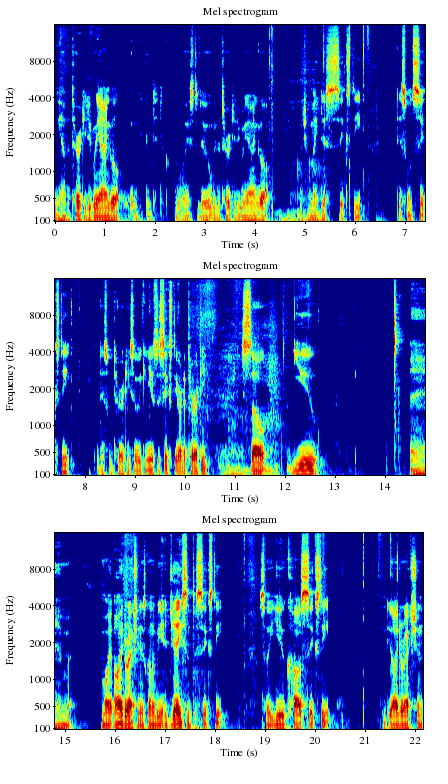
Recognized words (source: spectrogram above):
we have a 30 degree angle. We can a couple of ways to do it. We have a 30 degree angle, which will make this 60 this one's 60 this one 30 so we can use the 60 or the 30 so u um my i direction is going to be adjacent to 60 so u cos 60 in the i direction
